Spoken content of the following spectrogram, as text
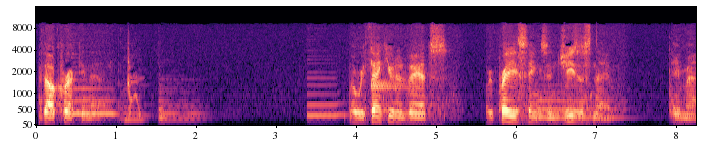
without correcting that. Lord, we thank you in advance. We pray these things in Jesus' name. Amen.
